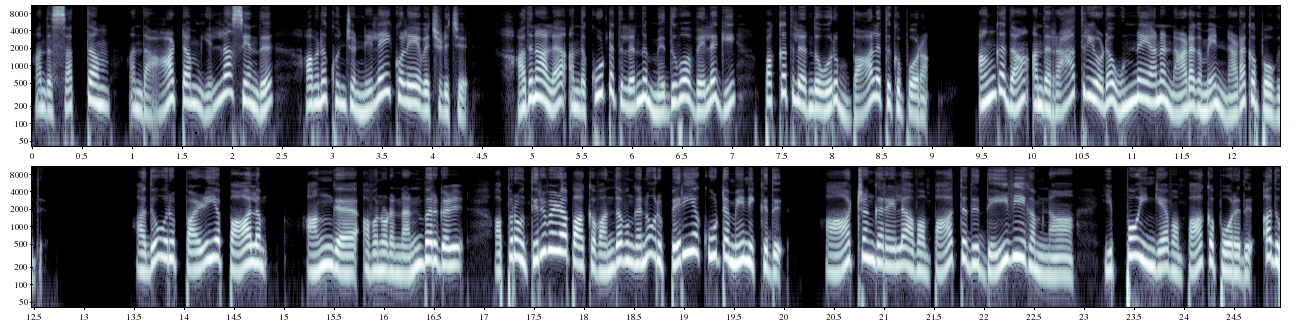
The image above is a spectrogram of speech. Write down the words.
அந்த சத்தம் அந்த ஆட்டம் எல்லாம் சேர்ந்து அவனை கொஞ்சம் நிலை கொலைய வச்சிடுச்சு. அதனால அந்த கூட்டத்திலிருந்து மெதுவா விலகி பக்கத்துல இருந்த ஒரு பாலத்துக்கு போறான். அங்கதான் அந்த ராத்திரியோட உண்மையான நாடகமே நடக்கப் போகுது. அது ஒரு பழைய பாலம். அங்க அவனோட நண்பர்கள் அப்புறம் திருவிழா பார்க்க வந்தவங்கன்னு ஒரு பெரிய கூட்டமே நிக்குது. ஆற்றங்கரையில அவன் பார்த்தது தெய்வீகம்னா இப்போ இங்க அவன் பார்க்க போறது அது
